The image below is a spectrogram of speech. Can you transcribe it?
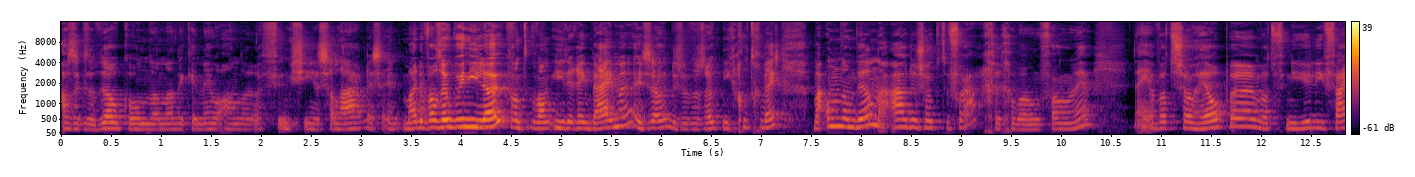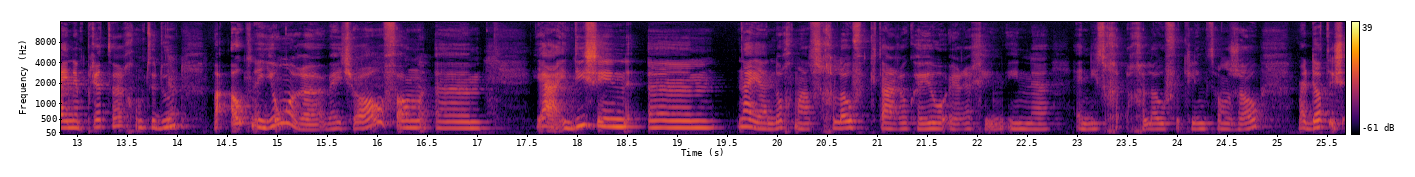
als ik dat wel kon, dan had ik een heel andere functie en salaris. En, maar dat was ook weer niet leuk, want er kwam iedereen bij me en zo, dus dat was ook niet goed geweest. Maar om dan wel naar ouders ook te vragen, gewoon van, hè, nou ja, wat zou helpen? Wat vinden jullie fijn en prettig om te doen? Maar ook naar jongeren, weet je wel. Van, ehm, ja, in die zin, ehm, nou ja, nogmaals, geloof ik daar ook heel erg in. in eh, en niet ge- geloven klinkt dan zo. Maar dat is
